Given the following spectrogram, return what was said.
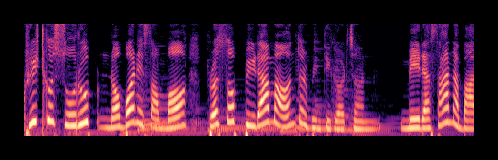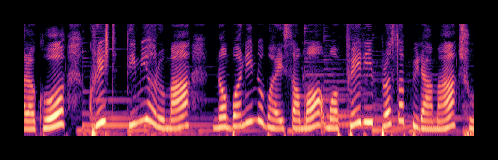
ख्रिस्टको स्वरूप नबनेसम्म प्रसव पीडामा अन्तर्विन्ती गर्छन्। मेरा साना बालक हो ख्रिस्ट तिमीहरूमा नबनिनु भएसम्म म फेरि प्रसव पीडामा छु।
